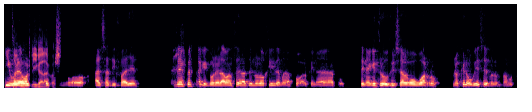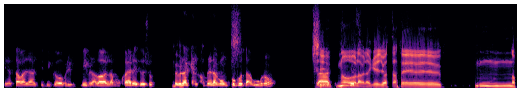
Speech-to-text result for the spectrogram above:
Y voy a volver al Satisfyer. Ten en cuenta que con el avance de la tecnología y demás, pues al final pues, tenía que introducirse algo guarro. No es que no hubiese, pero vamos, que ya estaba ya el típico vibrador en las mujeres y todo eso. Pero es uh -huh. verdad que el nombre era como un poco tabú, ¿no? Sí, la, no, la verdad que yo hasta hace unos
